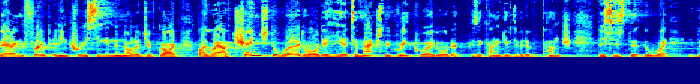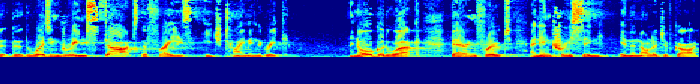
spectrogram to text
bearing fruit and increasing in the knowledge of God. By the way, I've changed the word order here to match the Greek word order because it kind of gives a bit of a punch. This is the, the, the, the, words in green start the phrase each time in the Greek. In all good work, bearing fruit and increasing in the knowledge of God.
